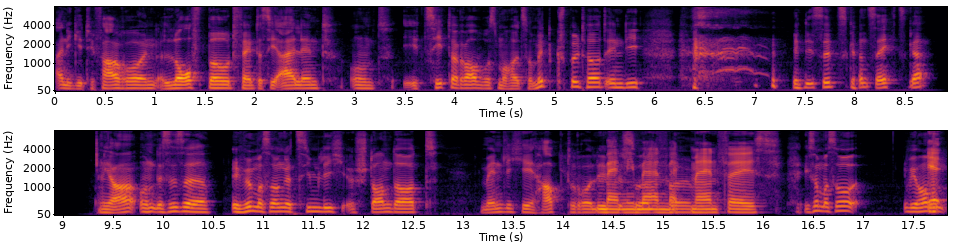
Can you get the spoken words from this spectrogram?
einige TV-Rollen, Love Boat, Fantasy Island und etc., wo es man halt so mitgespielt hat in die, in die 70er und 60er. Ja, und es ist, eine, ich würde mal sagen, eine ziemlich Standard männliche Hauptrolle. Manly so Man. McMahon-Face. Ich sag mal so, wir haben Er-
